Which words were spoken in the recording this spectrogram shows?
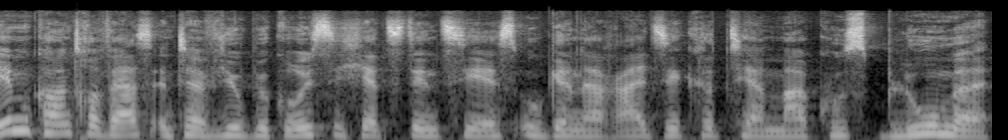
Im Kontroversinterview begrüße ich jetzt den CSU-Generalsekretär Markus Blume.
